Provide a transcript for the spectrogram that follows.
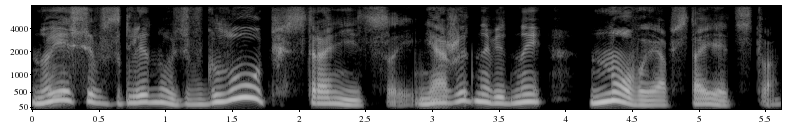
но если взглянуть вглубь страницы, неожиданно видны новые обстоятельства.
